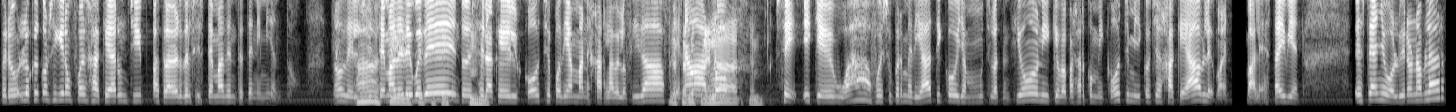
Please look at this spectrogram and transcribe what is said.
pero lo que consiguieron fue hackear un chip a través del sistema de entretenimiento. ¿no? del ah, sistema de DVD, entonces era que el coche podía manejar la velocidad, frenarlo. sí. y que wow, fue súper mediático y llamó mucho la atención y qué va a pasar con mi coche, mi coche es hackeable. Bueno, vale, hasta ahí bien. Este año volvieron a hablar,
